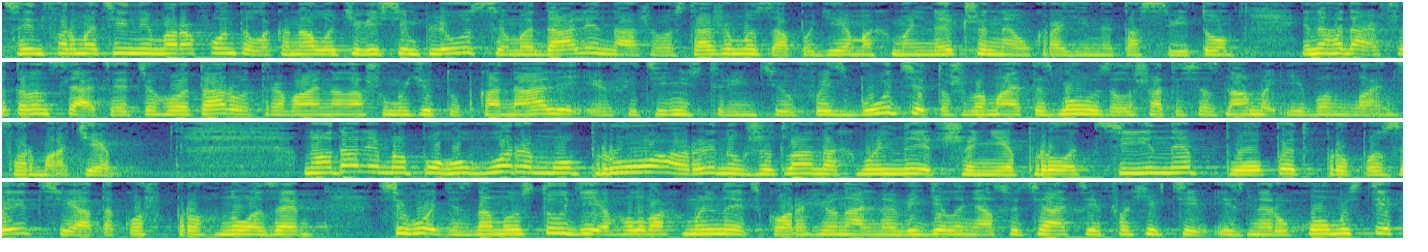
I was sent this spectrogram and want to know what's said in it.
Це інформаційний марафон телеканалу ТВ 7 І ми далі наживо стежимо за подіями Хмельниччини, України та світу. І нагадаю, що трансляція цього етару триває на нашому Ютуб каналі і офіційній сторінці у Фейсбуці. Тож ви маєте змогу залишатися з нами і в онлайн форматі. Ну а далі ми поговоримо про ринок житла на Хмельниччині, про ціни, попит, пропозиції, а також прогнози. Сьогодні з нами у студії голова Хмельницького регіонального відділення Асоціації фахівців із нерухомості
